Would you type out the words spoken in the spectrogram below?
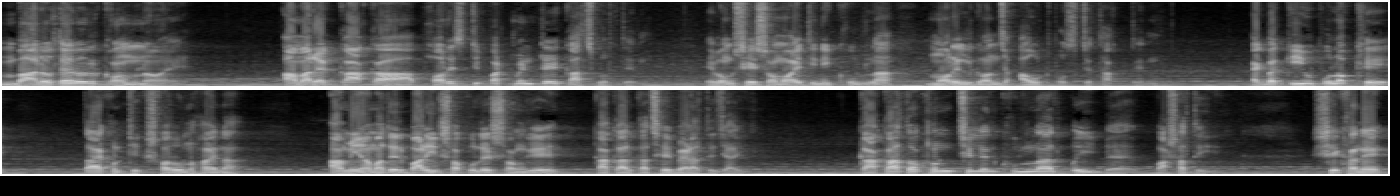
বারো তেরোর কম নয়। আমার এক কাকা ফরেস্ট ডিপার্টমেন্টে কাজ করতেন এবং সে সময় তিনি খুলনা মরেলগঞ্জ আউটপোস্টে থাকতেন। একবার কি উপলক্ষে, তা এখন ঠিক স্মরণ হয় না। আমি আমাদের বাড়ির সকলের সঙ্গে কাকার কাছে বেড়াতে যাই। কাকা তখন ছিলেন খুলনার ওই বাসাতেই। সেখানে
